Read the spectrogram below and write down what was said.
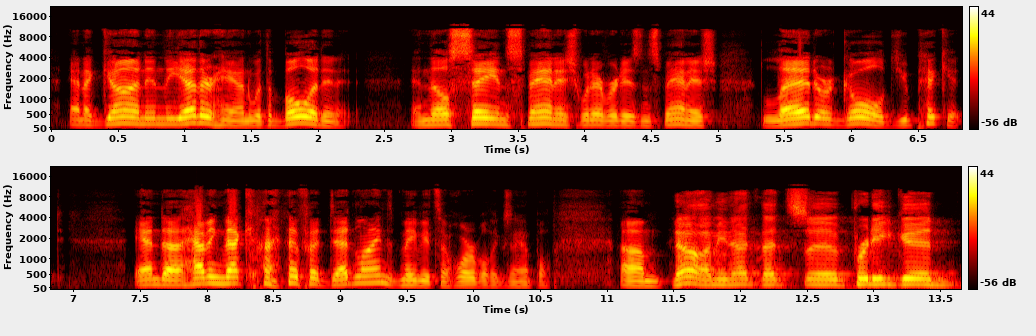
and a gun in the other hand with a bullet in it. And they'll say in Spanish, whatever it is in Spanish, lead or gold, you pick it. And uh, having that kind of a deadline, maybe it's a horrible example. Um, no, I mean that that's a pretty good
